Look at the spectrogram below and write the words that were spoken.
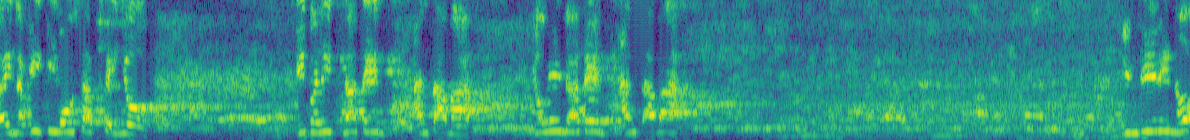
ay nakikiusap sa inyo. Ibalik natin ang tama. Gawin natin ang tama. Hindi rin ho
